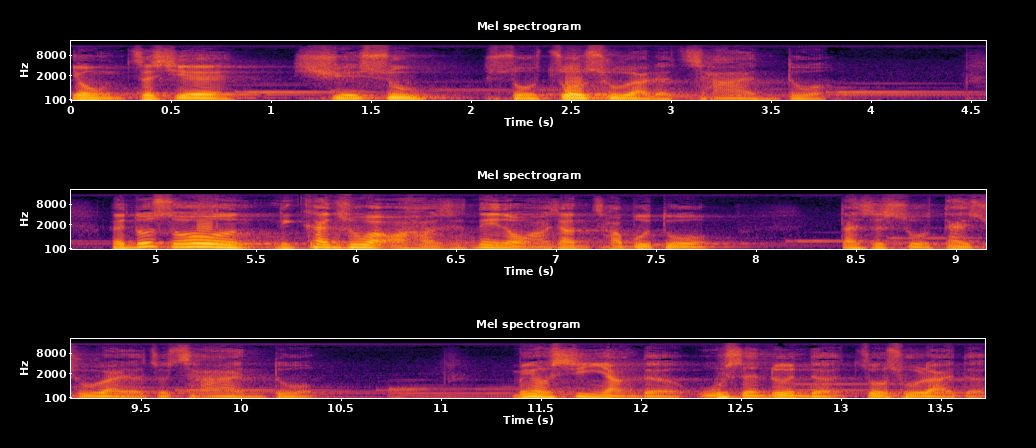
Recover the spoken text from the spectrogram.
用这些学术所做出来的差很多。很多时候你看出来哇，好像内容好像差不多，但是所带出来的就差很多。没有信仰的无神论的做出来的，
